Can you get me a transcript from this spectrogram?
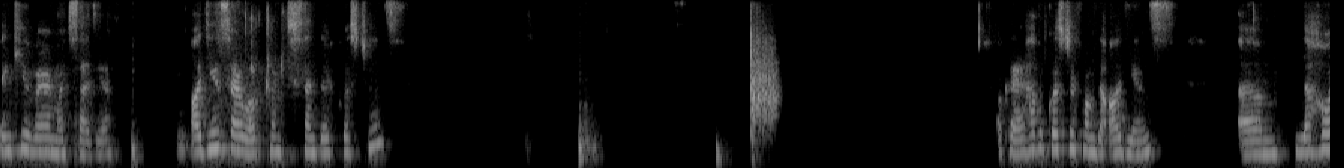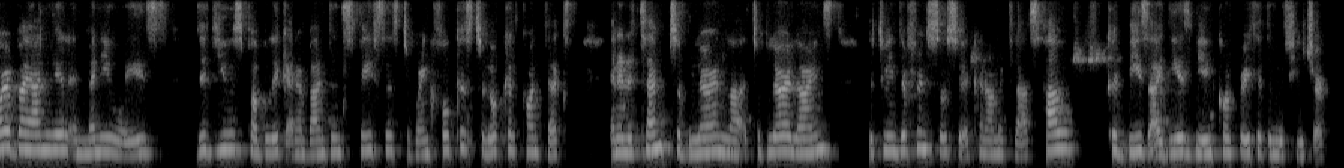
Thank you very much, Sadia. Audience are welcome to send their questions. Okay, I have a question from the audience. Um, Lahore Biennial in many ways did use public and abandoned spaces to bring focus to local context in an attempt to blur, to blur lines between different socioeconomic class. How could these ideas be incorporated in the future?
